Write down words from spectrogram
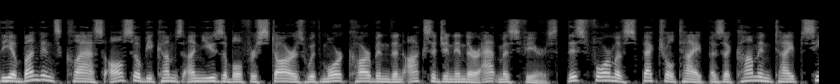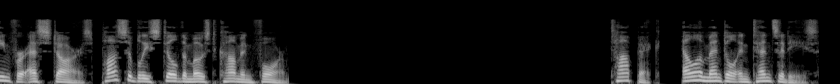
The abundance class also becomes unusable for stars with more carbon than oxygen in their atmospheres. This form of spectral type is a common type seen for S stars, possibly still the most common form. Topic: Elemental intensities.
